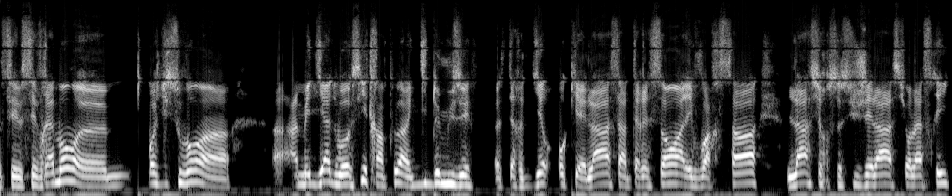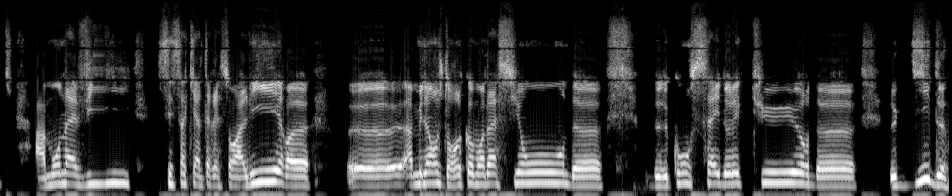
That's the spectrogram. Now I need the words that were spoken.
c'est, vraiment, moi je dis souvent, un, média doit aussi être un peu un guide de musée. C'est-à-dire dire, OK, là, c'est intéressant, allez voir ça. Là, sur ce sujet-là, sur l'Afrique, à mon avis, c'est ça qui est intéressant à lire. Euh, euh, un mélange de recommandations, de, conseils de lecture, de, de guides,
